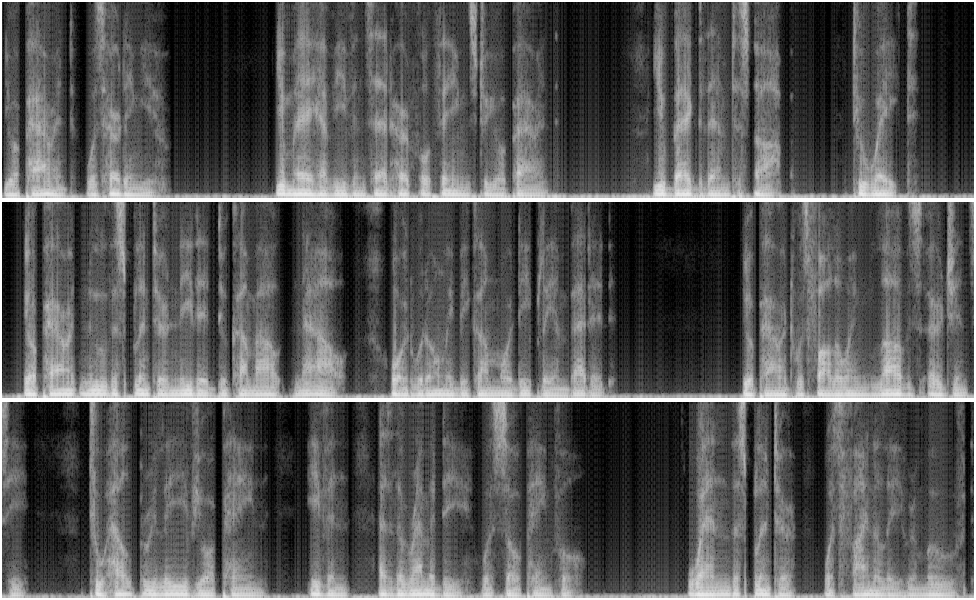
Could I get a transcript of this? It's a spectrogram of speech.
your parent was hurting you. You may have even said hurtful things to your parent. You begged them to stop, to wait. Your parent knew the splinter needed to come out now or it would only become more deeply embedded. Your parent was following love's urgency to help relieve your pain, even as the remedy was so painful. When the splinter was finally removed,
